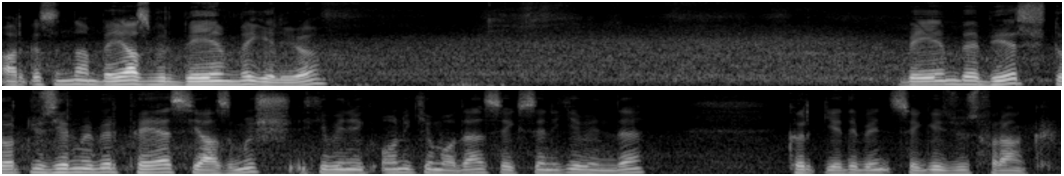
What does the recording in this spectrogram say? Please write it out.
arkasından beyaz bir BMW geliyor. BMW 1 421 PS yazmış. 2012 model 82 binde 47.800 frank.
